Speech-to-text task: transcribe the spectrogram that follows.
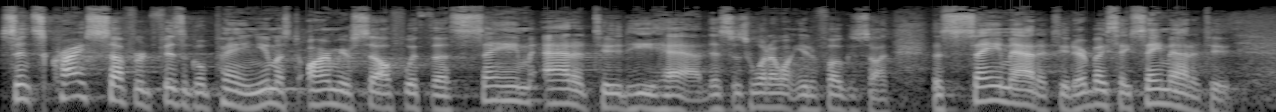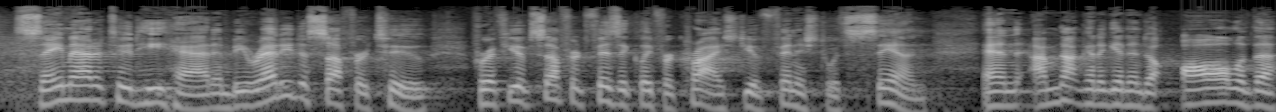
since Christ suffered physical pain, you must arm yourself with the same attitude he had. This is what I want you to focus on. The same attitude. Everybody say, same attitude. Same attitude he had, and be ready to suffer too. For if you have suffered physically for Christ, you have finished with sin. And I'm not going to get into all of the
